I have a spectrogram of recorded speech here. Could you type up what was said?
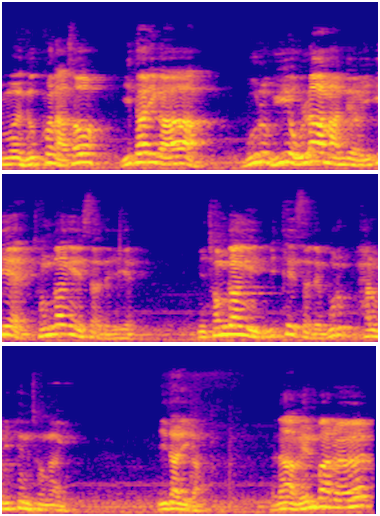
주먹을 넣고 나서 이 다리가 무릎 위에 올라가면 안 돼요. 이게 정강이에 있어야 돼 이게. 이 정강이 밑에 있어야 돼. 무릎 바로 밑에 있는 정강이. 이 다리가. 그다음 왼발을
